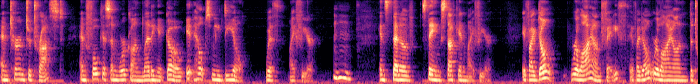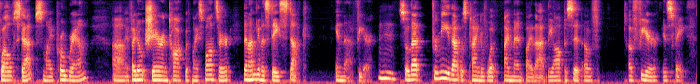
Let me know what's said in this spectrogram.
and turn to trust and focus and work on letting it go, it helps me deal with my fear hmm instead of staying stuck in my fear. If I don't rely on faith, if I don't rely on the 12 steps, my program, uh, if I don't share and talk with my sponsor, then I'm going to stay stuck in that fear. hmm So that for me that was kind of what I meant by that. The opposite of of fear is faith.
